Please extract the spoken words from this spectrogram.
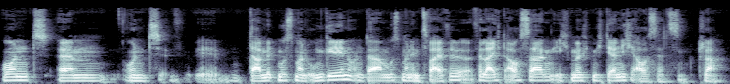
und, ähm, und äh, damit muss man umgehen und da muss man im Zweifel vielleicht auch sagen, ich möchte mich der nicht aussetzen. Klar.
